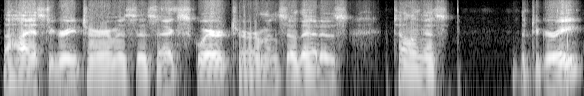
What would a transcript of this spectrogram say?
The highest degree term is this x squared term, and so that is telling us the degree.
